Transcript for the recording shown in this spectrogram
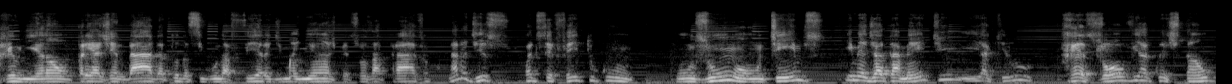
reunião pré-agendada toda segunda-feira de manhã, as pessoas atrasam. Nada disso. Pode ser feito com um Zoom ou um Teams imediatamente e aquilo resolve a questão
